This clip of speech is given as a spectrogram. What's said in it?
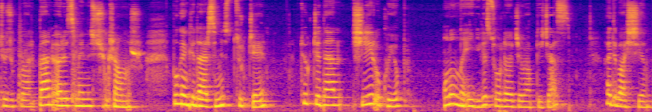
Çocuklar, ben öğretmeniniz Şükran Nur. Bugünkü dersimiz Türkçe. Türkçeden şiir okuyup onunla ilgili sorulara cevaplayacağız. Hadi başlayalım.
